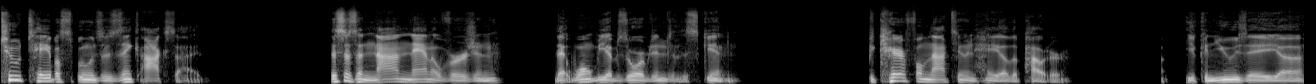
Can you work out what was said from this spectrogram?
Two tablespoons of zinc oxide. This is a non nano version that won't be absorbed into the skin. Be careful not to inhale the powder. You can use a uh,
